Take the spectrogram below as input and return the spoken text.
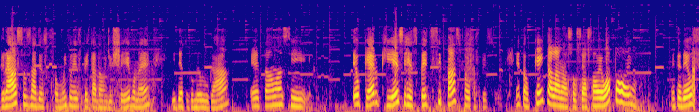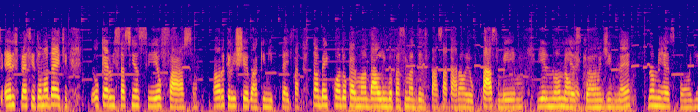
graças a Deus que sou muito respeitada onde eu chego, né? E dentro do meu lugar. Então, assim, eu quero que esse respeito se passe para outras pessoas. Então, quem está lá na associação, eu apoio. Entendeu? Eles precisam, Dona Odete, eu quero isso assim, assim, eu faço. Na hora que eles chegam aqui, me pedem, faço. Também quando eu quero mandar a língua para cima deles, passar carão, eu passo mesmo. E ele não me um responde, né? Não me responde.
